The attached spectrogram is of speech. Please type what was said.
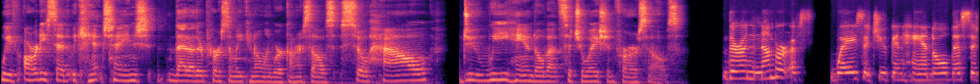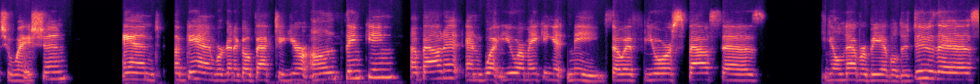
We've already said we can't change that other person. We can only work on ourselves. So how do we handle that situation for ourselves? There are a number of ways that you can handle this situation and again we're going to go back to your own thinking about it and what you are making it mean. So if your spouse says you'll never be able to do this.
